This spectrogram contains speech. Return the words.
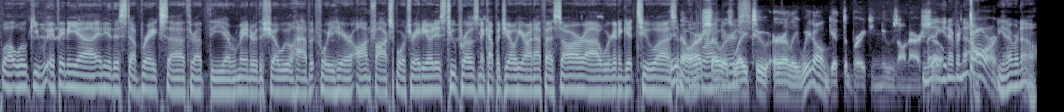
Well, we'll keep, if any uh, any of this stuff breaks uh, throughout the uh, remainder of the show, we will have it for you here on Fox Sports Radio. It is two pros and a cup of Joe here on FSR. Uh, we're going to get to uh, You some know, our show is way too early. We don't get the breaking news on our Well, show. You never know. Darn. You never know.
